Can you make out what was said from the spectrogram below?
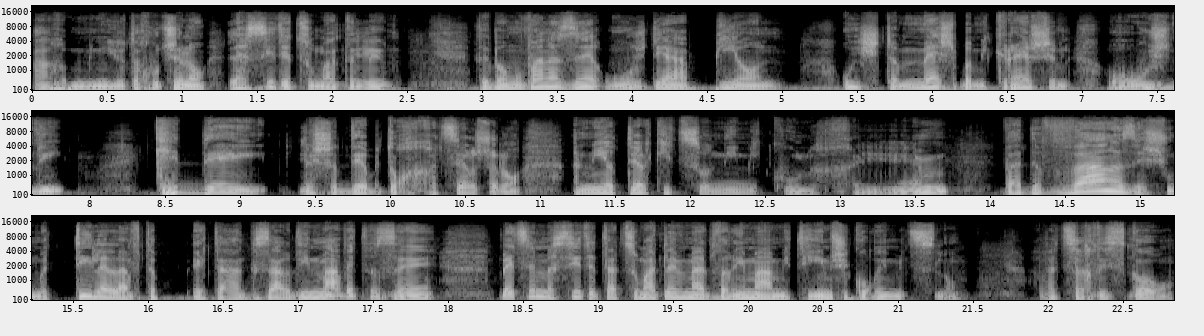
המדיניות החוץ שלו, להסיט את תשומת הלב. ובמובן הזה רושדי היה פיון. הוא השתמש במקרה של רושדי כדי לשדר בתוך החצר שלו, אני יותר קיצוני מכולכם. והדבר הזה שהוא מטיל עליו את הגזר דין מוות הזה, בעצם מסיט את התשומת לב מהדברים האמיתיים שקורים אצלו. אבל צריך לזכור,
